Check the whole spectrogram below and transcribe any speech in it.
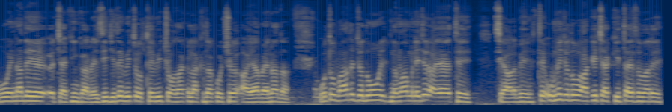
ਉਹ ਇਹਨਾਂ ਦੇ ਚੈਕਿੰਗ ਕਰ ਰਹੀ ਸੀ, ਜਿਹਦੇ ਵਿੱਚ ਉੱਥੇ ਵੀ 14 ਲੱਖ ਦਾ ਕੁਝ ਆਇਆ ਵਾ ਇਹਨਾਂ ਦਾ। ਉਹ ਤੋਂ ਬਾਅਦ ਜਦੋਂ ਨਵਾਂ ਮੈਨੇਜਰ ਆਇਆ ਇੱਥੇ, ਸਿਆਲਵੇ, ਤੇ ਉਹਨੇ ਜਦੋਂ ਆ ਕੇ ਚੈੱਕ ਕੀਤਾ ਇਸ ਬਾਰੇ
